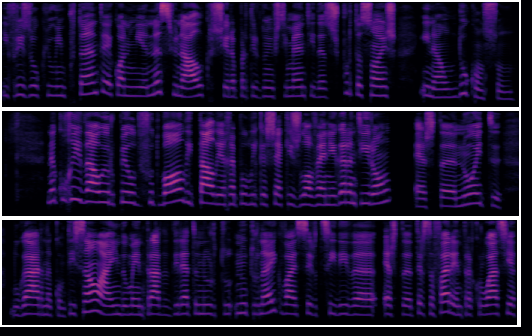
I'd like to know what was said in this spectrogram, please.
e frisou que o importante é a economia nacional crescer a partir do investimento e das exportações e não do consumo. Na corrida ao europeu de futebol, Itália, República Checa e Eslovénia garantiram esta noite lugar na competição. Há ainda uma entrada direta no, no torneio que vai ser decidida esta terça-feira entre a Croácia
